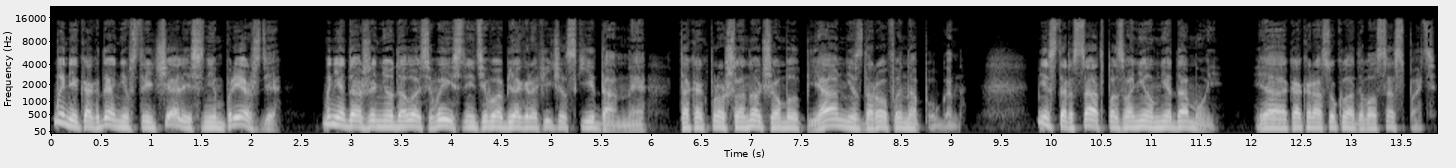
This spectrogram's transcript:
Мы никогда не встречались с ним прежде. Мне даже не удалось выяснить его биографические данные, так как прошлой ночью он был пьян, нездоров и напуган. Мистер Сад позвонил мне домой. Я как раз укладывался спать.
